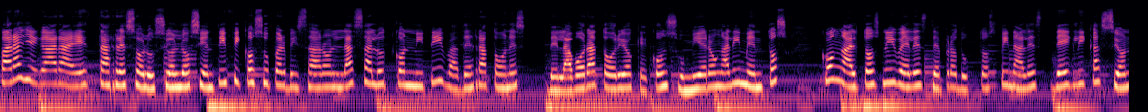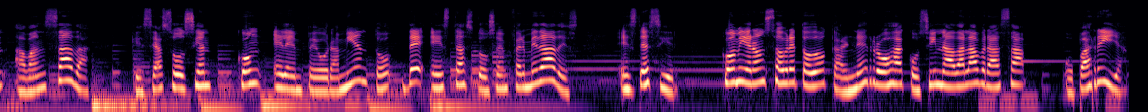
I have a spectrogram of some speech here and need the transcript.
Para llegar a esta resolución, los científicos supervisaron la salud cognitiva de ratones de laboratorio que consumieron alimentos con altos niveles de productos finales de glicación avanzada, que se asocian con el empeoramiento de estas dos enfermedades. Es decir, comieron sobre todo carne roja cocinada a la brasa o parrilla.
